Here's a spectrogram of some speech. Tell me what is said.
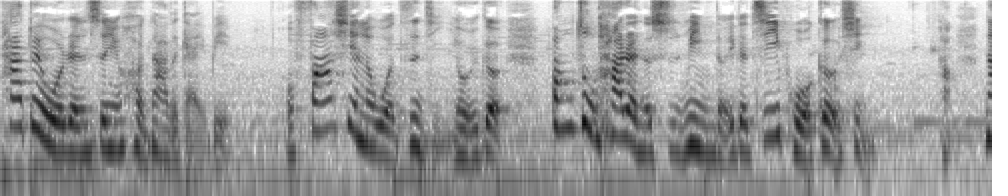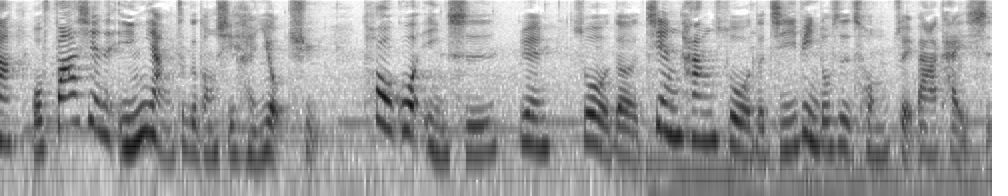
它对我人生有很大的改变。我发现了我自己有一个帮助他人的使命的一个鸡婆个性。好，那我发现了营养这个东西很有趣。透过饮食，因为所有的健康、所有的疾病都是从嘴巴开始。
